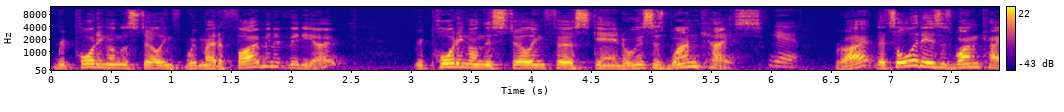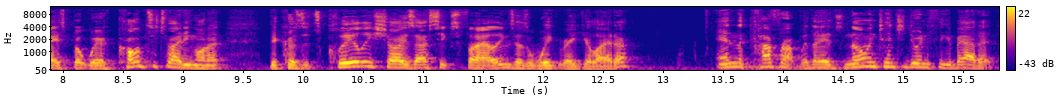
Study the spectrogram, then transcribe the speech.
reporting on the Sterling. We've made a five minute video reporting on this Sterling First scandal. This is one case. Yeah. Right? That's all it is, is one case, but we're concentrating on it because it clearly shows ASIC's failings as a weak regulator and the cover up, where they had no intention to do anything about it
